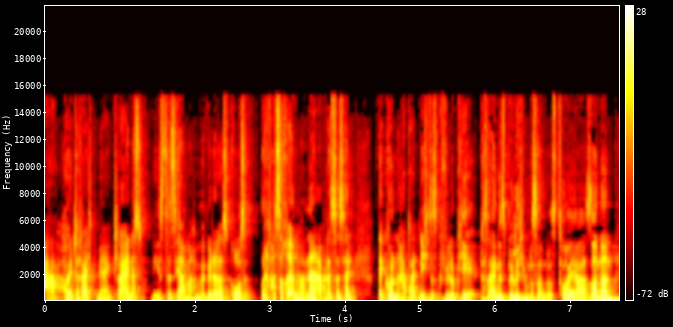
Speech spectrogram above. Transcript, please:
ah, heute reicht mir ein kleines, nächstes Jahr machen wir wieder das große. Oder was auch immer, ne? Aber das ist halt, der Kunde hat halt nicht das Gefühl, okay, das eine ist billig und das andere ist teuer, sondern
